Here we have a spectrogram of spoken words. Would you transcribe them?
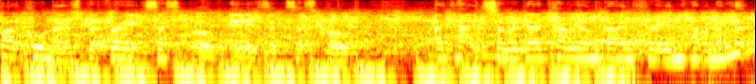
tight corners but very accessible. It is accessible. Okay so we're going to carry on going through and having a look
